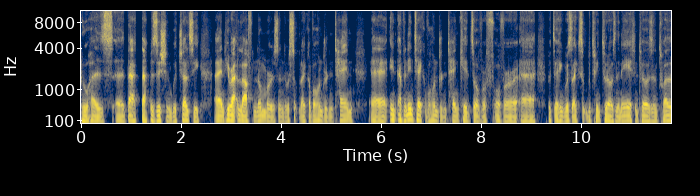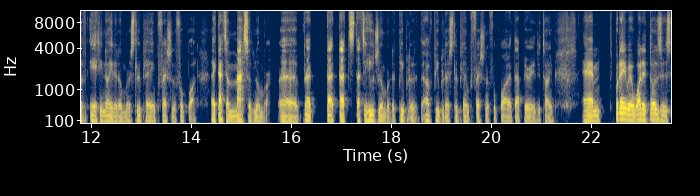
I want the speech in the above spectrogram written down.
who has uh, that that position with Chelsea, and he rattled off numbers, and there was something like of 110, uh, in, of an intake of 110 kids over over, uh, but I think it was like between 2008 and 2012, 89 of them were still playing professional football. Like that's a massive number. Uh, that that that's that's a huge number that people are, of people that are still playing professional football at that period of time. Um, but anyway, what it does is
